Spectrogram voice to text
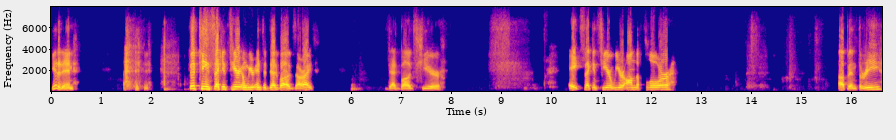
Get it in. 15 seconds here, and we're into dead bugs. All right. Dead bugs here. Eight seconds here. We are on the floor. Up in three,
